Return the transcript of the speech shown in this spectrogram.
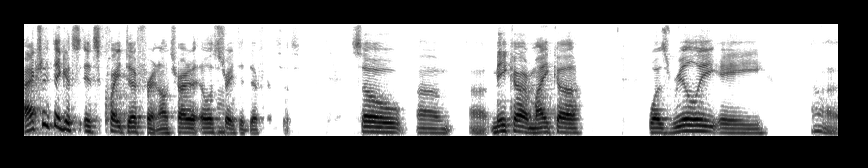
I actually think it's it's quite different. I'll try to illustrate the differences. So um, uh, Mika or Mica was really a uh,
